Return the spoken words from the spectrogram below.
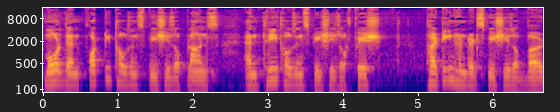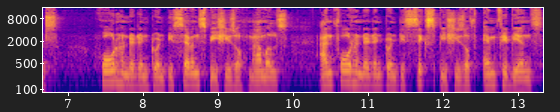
More than 40,000 species of plants and 3000 species of fish, 1300 species of birds, 427 species of mammals and 426 species of amphibians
